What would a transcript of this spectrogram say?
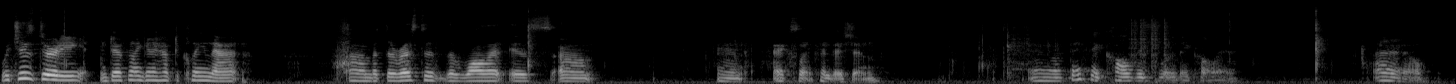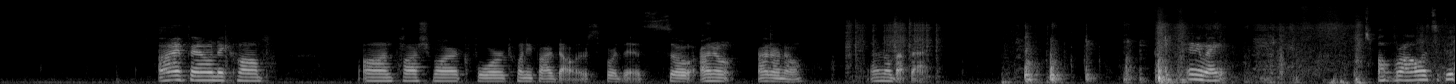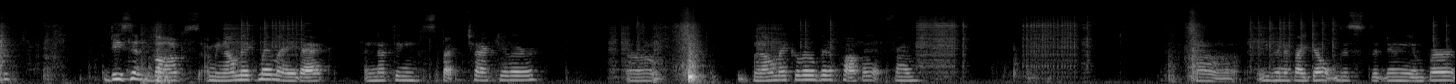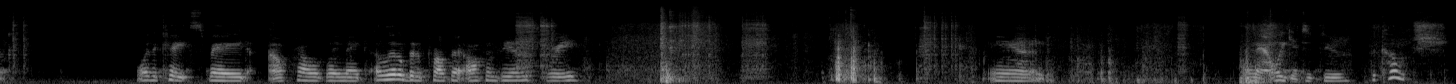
which is dirty. I'm definitely going to have to clean that. Um, but the rest of the wallet is um, in excellent condition. And I think they call this, what do they call it? I don't know. I found a comp on Poshmark for $25 for this. So I don't, I don't know. I don't know about that. Anyway, overall it's a good, decent box. I mean, I'll make my money back. Nothing spectacular. Um, but I'll make a little bit of profit from uh, even if I don't list the Dooney and Bourke or the Kate Spade, I'll probably make a little bit of profit off of the other three. And now we get to do the Coach.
